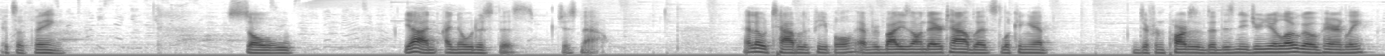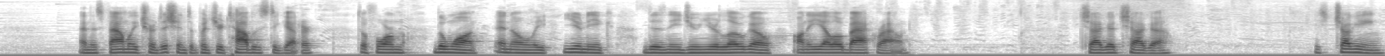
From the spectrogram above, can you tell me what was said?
It's a thing. So yeah, I noticed this just now. Hello tablet people. Everybody's on their tablets looking at different parts of the Disney Junior logo apparently, and it's family tradition to put your tablets together to form the one and only unique Disney Junior logo on a yellow background. Chugga chugga. He's chugging,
